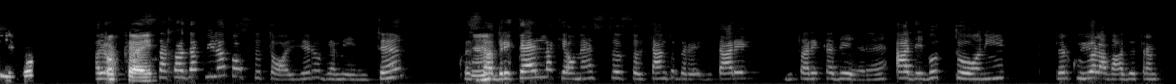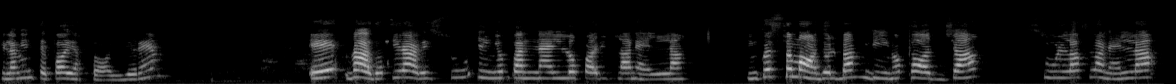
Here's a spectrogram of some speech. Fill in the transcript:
Allora, okay. questa cosa qui la posso togliere, ovviamente. Questa mm. bretella che ho messo soltanto per evitare di fare cadere ha dei bottoni, per cui io la vado tranquillamente poi a togliere e vado a tirare su il mio pannello qua di flanella in questo modo il bambino poggia sulla flanella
